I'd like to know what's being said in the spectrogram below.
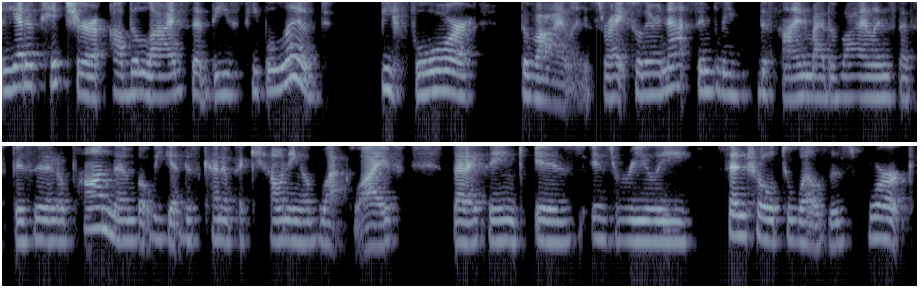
we get a picture of the lives that these people lived before the violence, right? So they're not simply defined by the violence that's visited upon them, but we get this kind of accounting of Black life that I think is is really central to Wells's work.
